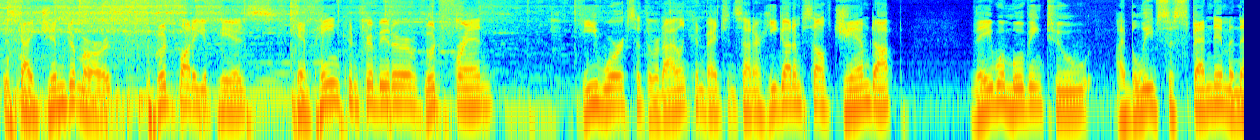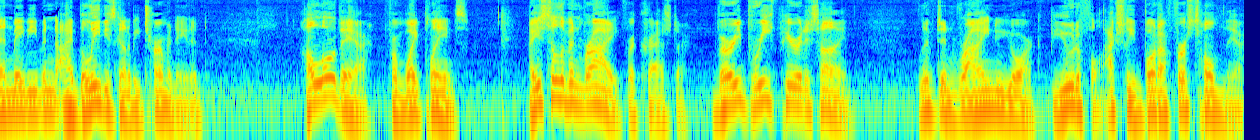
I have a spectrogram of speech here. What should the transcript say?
This guy, Jim Demers, a good buddy of his, campaign contributor, good friend. He works at the Rhode Island Convention Center. He got himself jammed up. They were moving to, I believe, suspend him and then maybe even, I believe he's going to be terminated. Hello there from White Plains. I used to live in Rye, Rick Krasner. Very brief period of time. Lived in Rye, New York. Beautiful. Actually, bought our first home there.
